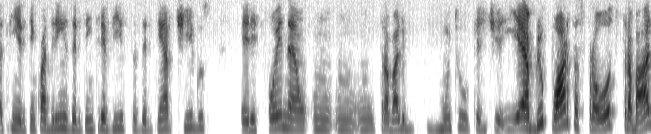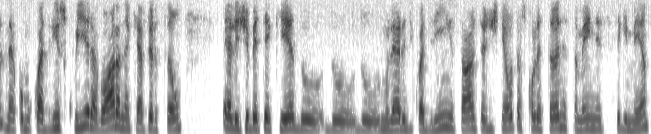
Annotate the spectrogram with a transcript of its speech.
assim, ele tem quadrinhos, ele tem entrevistas, ele tem artigos, ele foi, né, um, um, um trabalho muito que a gente e abriu portas para outros trabalhos, né, como quadrinhos queer agora, né, que é a versão LGBTQ do, do, do Mulheres em Quadrinhos, tal. Então a gente tem outras coletâneas também nesse segmento,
